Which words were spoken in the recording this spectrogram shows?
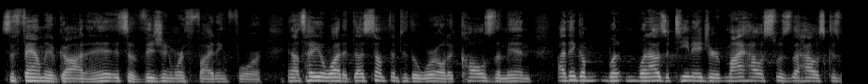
It's the family of God, and it's a vision worth fighting for. And I'll tell you what, it does something to the world. It calls them in. I think um, when I was a teenager, my house was the house because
